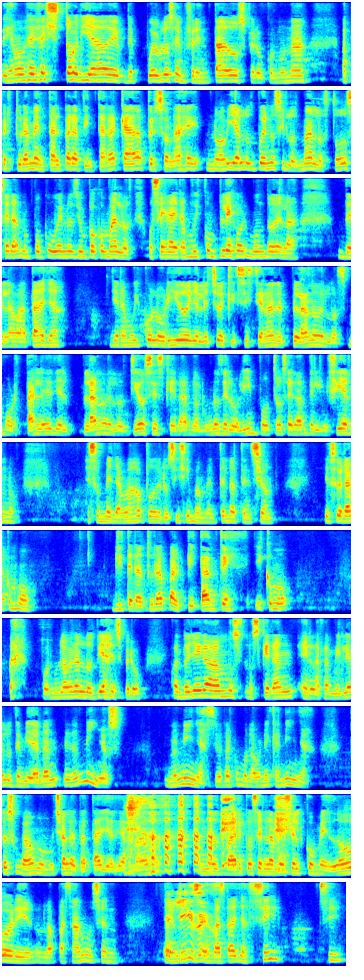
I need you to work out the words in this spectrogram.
digamos, esa historia de, de, pueblos enfrentados, pero con una apertura mental para pintar a cada personaje. No había los buenos y los malos, todos eran un poco buenos y un poco malos. O sea, era muy complejo el mundo de la, de la batalla y era muy colorido y el hecho de que existieran el plano de los mortales y el plano de los dioses, que eran algunos del Olimpo, otros eran del infierno, eso me llamaba poderosísimamente la atención. Eso era como literatura palpitante y como, por un lado eran los viajes, pero cuando llegábamos, los que eran en la familia, los de mi edad, eran, eran niños, no niñas, yo era como la única niña. Entonces jugábamos mucho a las batallas y armábamos unos barcos en la mesa del comedor y la pasábamos en, en, en, batallas. Sí, sí.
